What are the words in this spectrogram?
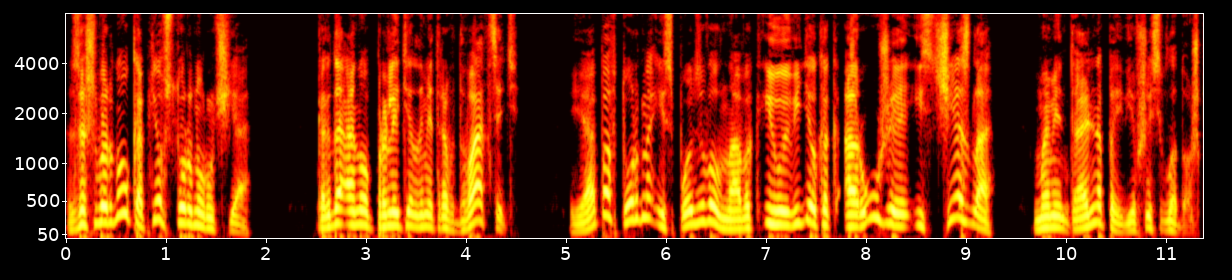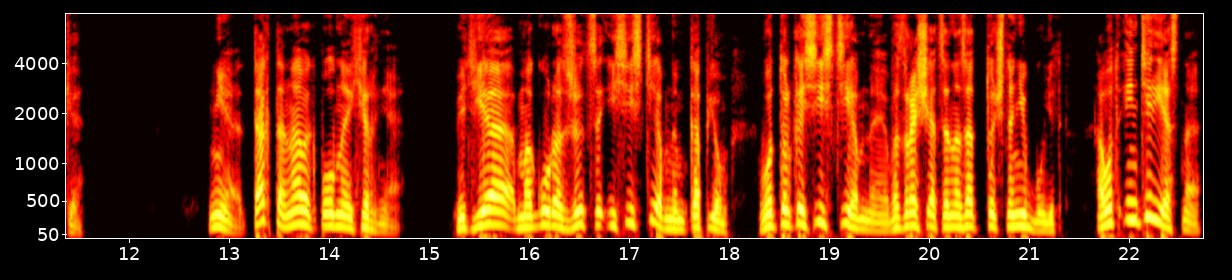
Зашвырнул копье в сторону ручья. Когда оно пролетело метров двадцать, я повторно использовал навык и увидел, как оружие исчезло, моментально появившись в ладошке. Нет, так-то навык полная херня. Ведь я могу разжиться и системным копьем. Вот только системное возвращаться назад точно не будет. А вот интересно,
